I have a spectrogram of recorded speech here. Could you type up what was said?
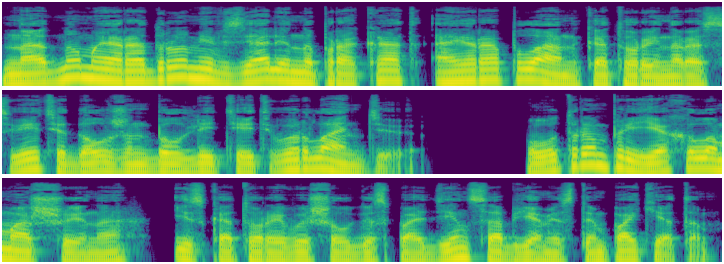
на одном аэродроме взяли на прокат аэроплан, который на рассвете должен был лететь в Ирландию. Утром приехала машина, из которой вышел господин с объемистым пакетом.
